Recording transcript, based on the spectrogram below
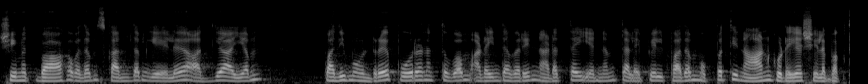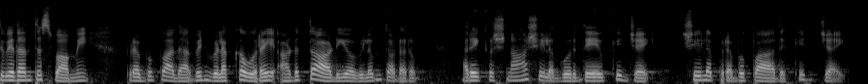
ஸ்ரீமத் பாகவதம் ஸ்கந்தம் ஏழு அத்தியாயம் பதிமூன்று பூரணத்துவம் அடைந்தவரின் நடத்தை என்னும் தலைப்பில் பதம் முப்பத்தி நான்குடைய ஸ்ரீல பக்திவேதாந்த சுவாமி பிரபுபாதாவின் விளக்க உரை அடுத்த ஆடியோவிலும் தொடரும் ஹரே கிருஷ்ணா ஸ்ரீல குருதேவ்க்கு ஜெய் ஸ்ரீல பிரபுபாதுக்கு ஜெய்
